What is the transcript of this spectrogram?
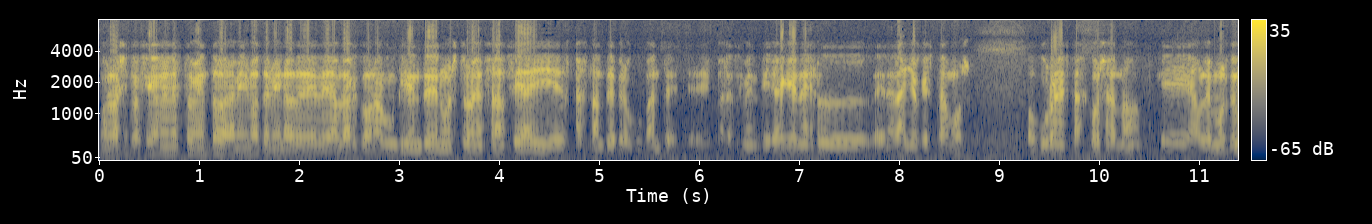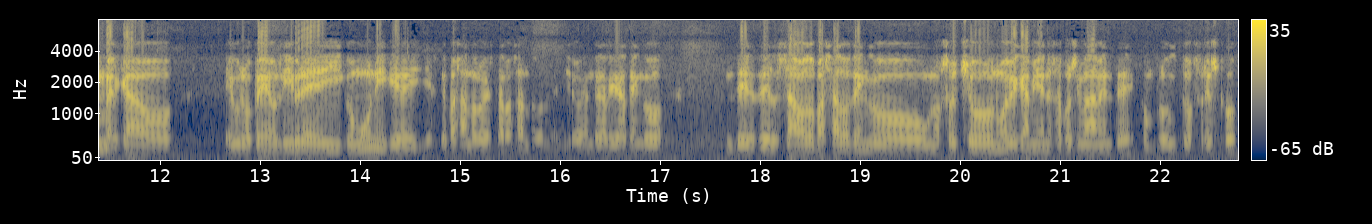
Bueno, la situación en este momento, ahora mismo termino de, hablar con algún cliente nuestro en Francia y es bastante preocupante. parece mentira que en el, en el año que estamos ocurran estas cosas, ¿no? Que hablemos de un mercado europeo libre y común y que esté pasando lo que está pasando. Yo en realidad tengo, desde el sábado pasado tengo unos 8 o 9 camiones aproximadamente con producto fresco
